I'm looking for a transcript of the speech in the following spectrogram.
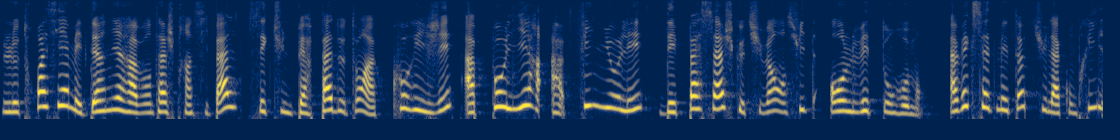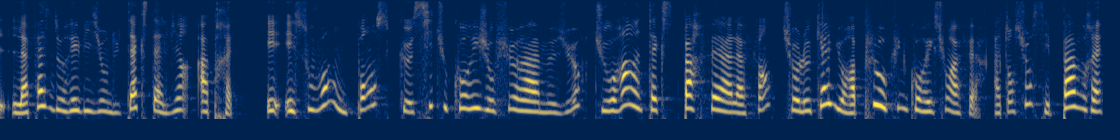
Le troisième et dernier avantage principal, c'est que tu ne perds pas de temps à corriger, à polir, à fignoler des passages que tu vas ensuite enlever de ton roman. Avec cette méthode, tu l'as compris, la phase de révision du texte, elle vient après. Et, souvent, on pense que si tu corriges au fur et à mesure, tu auras un texte parfait à la fin sur lequel il n'y aura plus aucune correction à faire. Attention, c'est pas vrai.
